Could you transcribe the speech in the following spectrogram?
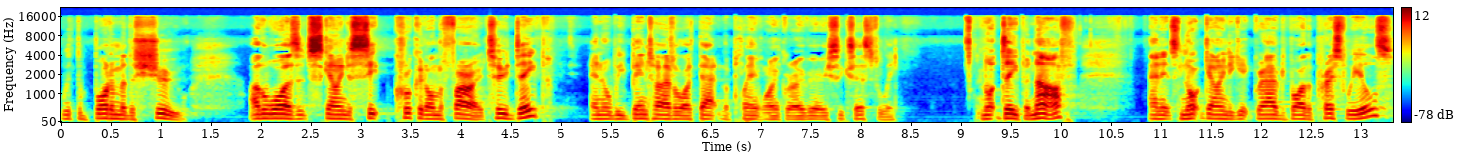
with the bottom of the shoe. Otherwise, it's going to sit crooked on the furrow too deep and it'll be bent over like that and the plant won't grow very successfully. Not deep enough and it's not going to get grabbed by the press wheels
